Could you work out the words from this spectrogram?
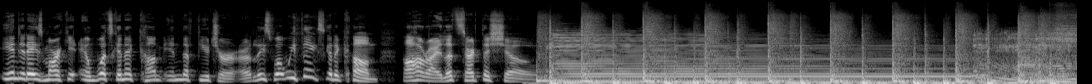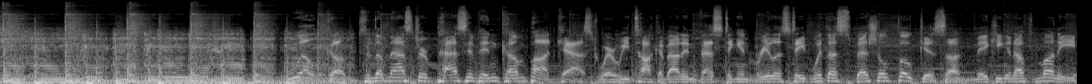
in today's market and what's going to come in the future, or at least what we think is going to come. All right, let's start the show. Welcome to the Master Passive Income Podcast, where we talk about investing in real estate with a special focus on making enough money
